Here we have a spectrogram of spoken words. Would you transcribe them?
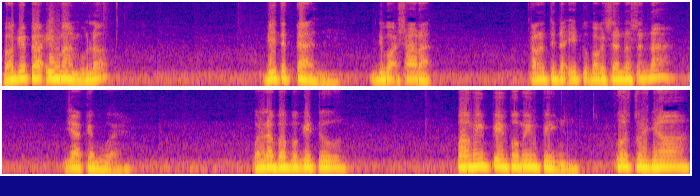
Bagi para imam pula ditekan, dibuat syarat. Kalau tidak ikut bagi senang-senang, dia akan buat. Walaupun begitu, pemimpin-pemimpin, khususnya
